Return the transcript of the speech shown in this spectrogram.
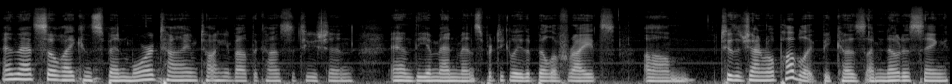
and that's so I can spend more time talking about the Constitution and the amendments, particularly the Bill of Rights, um, to the general public because I'm noticing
